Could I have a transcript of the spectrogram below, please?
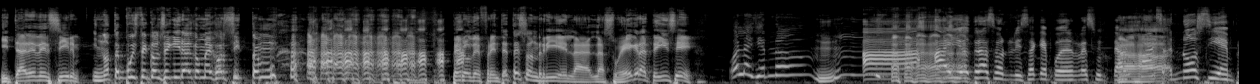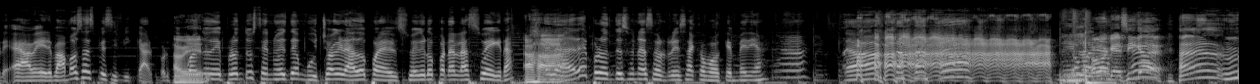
Y te ha de decir, ¿y no te pudiste conseguir algo mejorcito? Pero de frente te sonríe la, la suegra, te dice, hola, yerno. Mm. Ah, hay otra sonrisa que puede resultar Ajá. falsa. No siempre. A ver, vamos a especificar. Porque A ver. cuando de pronto usted no es de mucho agrado para el suegro o para la suegra. De pronto es una sonrisa como que media. ah, ah. Como que siga. ah, mm.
